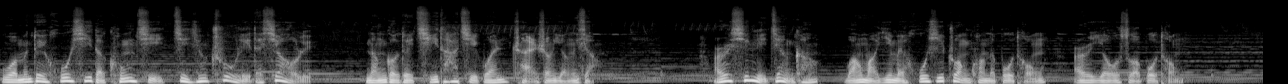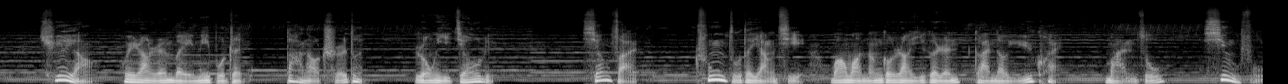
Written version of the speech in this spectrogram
我们对呼吸的空气进行处理的效率，能够对其他器官产生影响，而心理健康往往因为呼吸状况的不同而有所不同。缺氧会让人萎靡不振，大脑迟钝，容易焦虑。相反，充足的氧气往往能够让一个人感到愉快、满足、幸福，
